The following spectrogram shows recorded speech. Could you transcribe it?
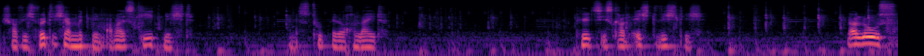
Scharfi, ich würde dich ja mitnehmen, aber es geht nicht. Es tut mir doch leid. Pilzi ist gerade echt wichtig. Na los.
